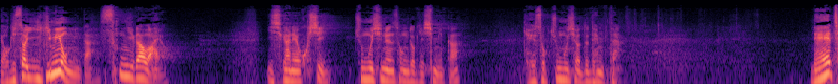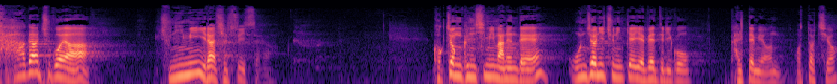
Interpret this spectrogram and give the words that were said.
여기서 이김이 옵니다. 승리가 와요. 이 시간에 혹시 주무시는 성도 계십니까? 계속 주무셔도 됩니다. 내 자아가 죽어야 주님이 일하실 수 있어요. 걱정, 근심이 많은데 온전히 주님께 예배 드리고 갈 때면 어떻지요?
